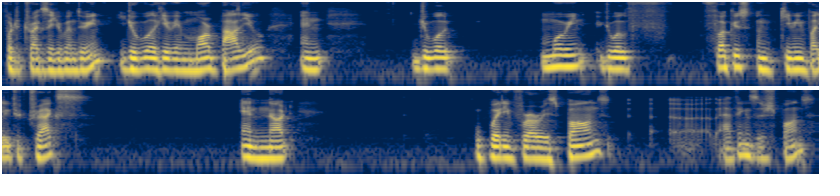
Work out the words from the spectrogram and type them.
for the tracks that you've been doing. You will give it more value, and you will moving. You will f- focus on giving value to tracks, and not waiting for a response. Uh, I think it's a response.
